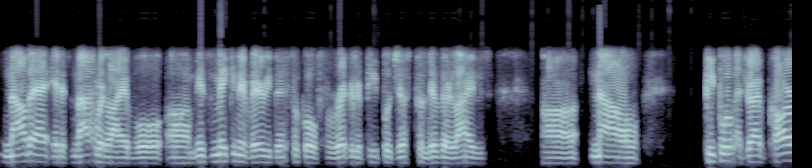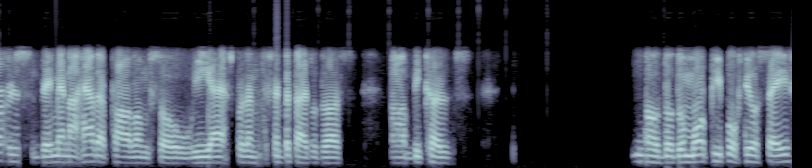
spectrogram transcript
now that it is not reliable, um, it's making it very difficult for regular people just to live their lives. Uh, now, people that drive cars, they may not have that problem, so we ask for them to sympathize with us uh, because you know, the, the more people feel safe,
